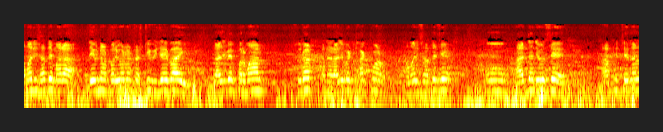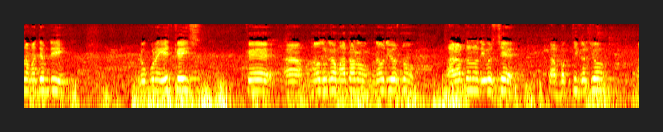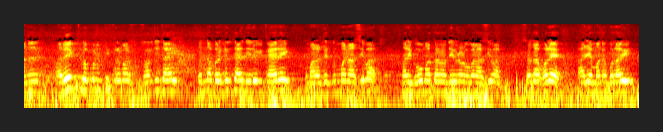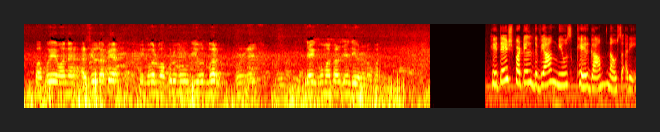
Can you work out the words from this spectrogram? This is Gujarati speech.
અમારી સાથે મારા દેવનાર પરિવારના ટ્રસ્ટી વિજયભાઈ, રાજભાઈ પરમાર, સુરત અને રાજુભાઈ ઠાક પણ અમારી સાથે છે. હું આજના દિવસે આપની ચેનલના માધ્યમથી લોકોને એ જ કહીશ કે આ નવદુર્ગા માતાનો નવ દિવસનો આરાધનાનો દિવસ છે. તો આ ભક્તિ કરજો અને હરેક લોકોની ચિત્રમાં શાંતિ થાય ધંધા બરકત થાય, નિરોગી ખાય રહી મારા જગદંબાના આશીર્વાદ, મારી ગૌ માતાના દેવરણ ભગવાનના આશીર્વાદ સદા ફલે. આજે મને બોલાવી બાપુએ મને આશીર્વાદ આપ્યા. એ કમલ બાપુનું પણ જીવનભર જય ગૌ માતા, જય દેવરણ ભગવાન. હિતેશ પટેલ દિવ્યાંગ ન્યૂઝ ખેરગામ નવસારી.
